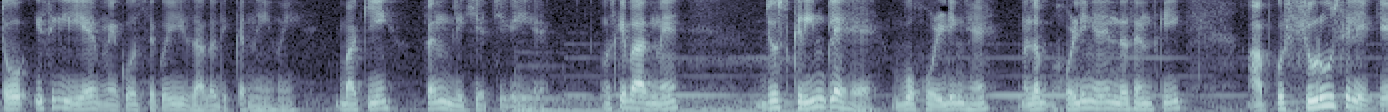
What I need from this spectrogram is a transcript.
तो इसीलिए मेरे को उससे कोई ज़्यादा दिक्कत नहीं हुई। बाकी फ़िल्म लिखी अच्छी गई है। उसके बाद में जो स्क्रीन प्ले है, वो होल्डिंग है। मतलब होल्डिंग है इन द सेंस कि आपको शुरू से लेके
